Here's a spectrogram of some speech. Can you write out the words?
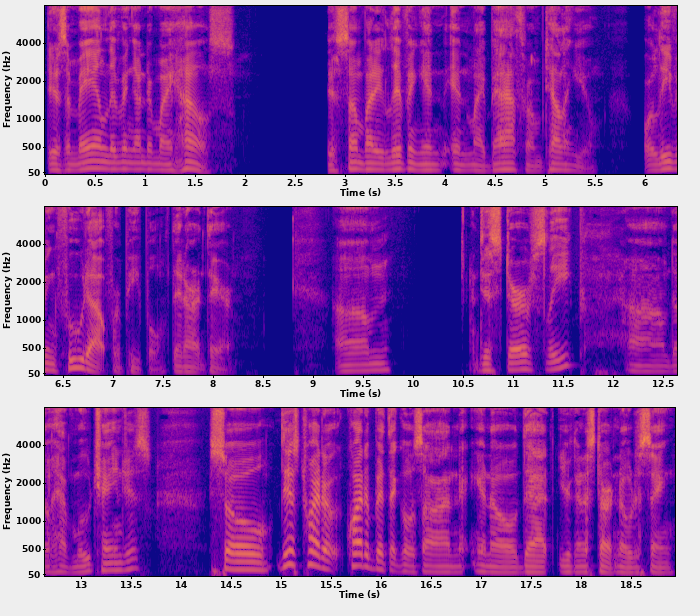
there's a man living under my house. There's somebody living in, in my bathroom telling you, or leaving food out for people that aren't there. Um, disturbed sleep. Um, they'll have mood changes. So there's quite a quite a bit that goes on, you know, that you're going to start noticing.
